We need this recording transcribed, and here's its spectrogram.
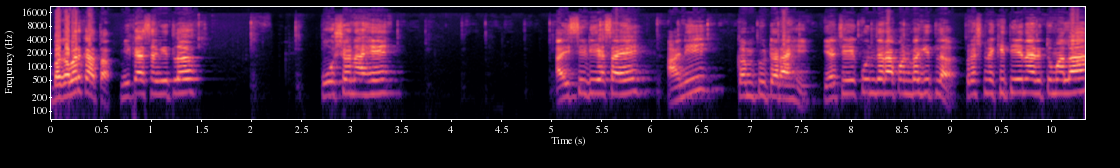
बघा बरं का आता. मी काय सांगितलं? पोषण आहे आयसीडीएस आहे आणि कम्प्युटर आहे. याचे एकूण जर आपण बघितलं प्रश्न किती येणार आहे तुम्हाला?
